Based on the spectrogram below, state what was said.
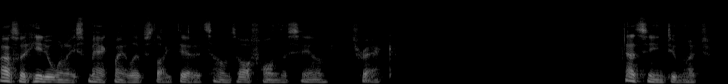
I also hate it when I smack my lips like that. It sounds awful on the sound track. Not seeing too much.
